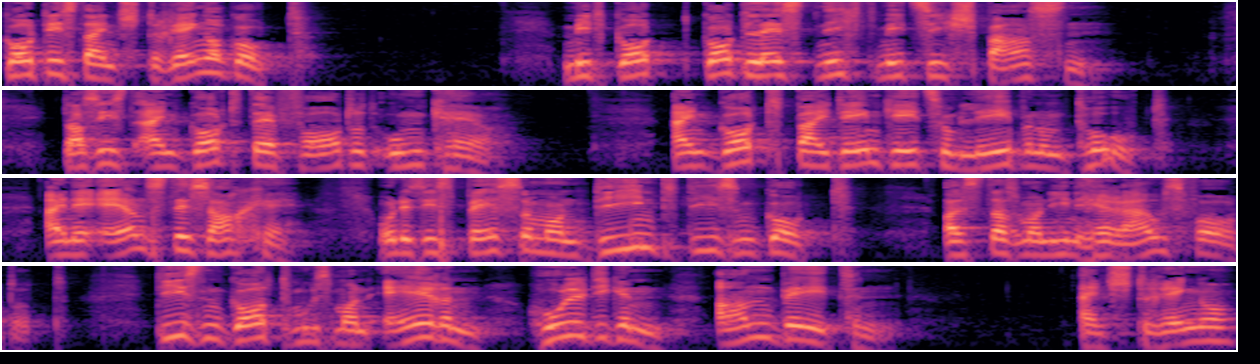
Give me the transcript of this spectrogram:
Gott ist ein strenger Gott. Mit Gott, Gott lässt nicht mit sich spaßen. Das ist ein Gott, der fordert Umkehr. Ein Gott, bei dem geht es um Leben und Tod. Eine ernste Sache. Und es ist besser, man dient diesem Gott, als dass man ihn herausfordert. Diesen Gott muss man ehren, huldigen, anbeten. Ein strenger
